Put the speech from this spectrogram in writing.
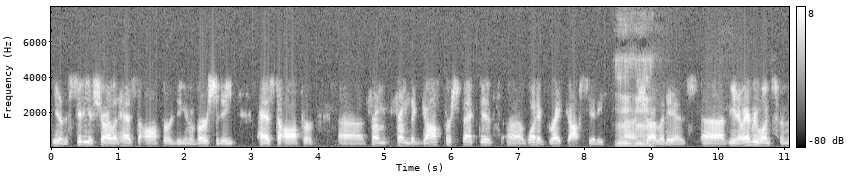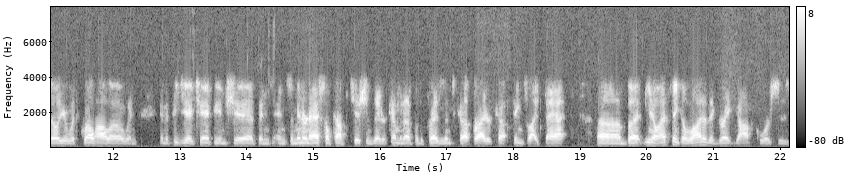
you know the city of Charlotte has to offer, the university has to offer. Uh, from from the golf perspective, uh, what a great golf city uh, mm-hmm. Charlotte is. Uh, you know, everyone's familiar with Quail Hollow and, and the PGA Championship and, and some international competitions that are coming up with the President's Cup, Ryder Cup, things like that. Uh, but you know, I think a lot of the great golf courses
